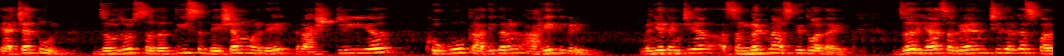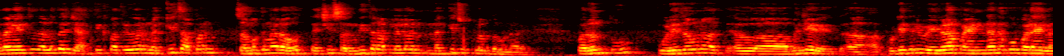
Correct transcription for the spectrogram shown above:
त्याच्यातून जवळजवळ सदतीस देशांमध्ये राष्ट्रीय खो खो प्राधिकरण आहे तिकडे. म्हणजे त्यांची संघटना अस्तित्वात आहेत. जर ह्या सगळ्यांची जर का स्पर्धा घ्यायची झालं तर जागतिक पातळीवर नक्कीच आपण चमकणार आहोत. त्याची संधी तर आपल्याला नक्कीच उपलब्ध होणार आहे. परंतु पुढे जाऊन म्हणजे कुठेतरी वेगळा पायंडा नको पडायला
